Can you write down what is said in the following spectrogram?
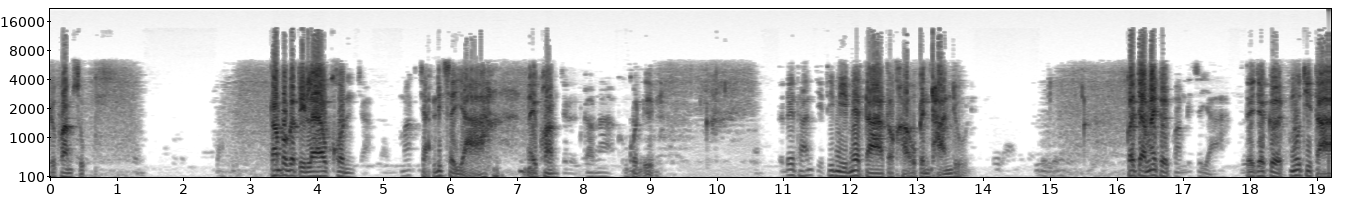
หรือความสุข ตามปกติแล้วคนจะมักจะริษยาในความเจริญก้าวหน้าของคนอื่น แต่ด้วยฐานจิตที่มีเมตตาต่อเขาเป็นฐานอยู่ ก็จะไม่เกิดความริษยา แต่จะเกิดมุทิตา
